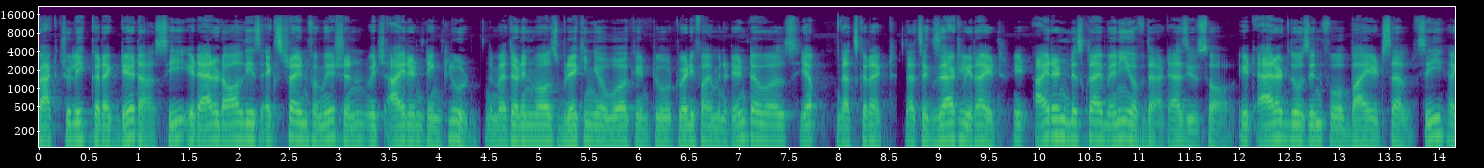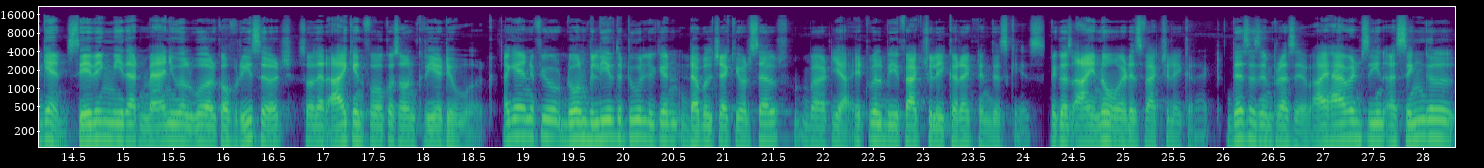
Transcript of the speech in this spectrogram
factually correct data. See, it added all these extra information which I didn't include. The method involves breaking your work into 25 minute intervals. Yep, that's correct. That's exactly right. It, I didn't describe any of that as you saw. It added those info by itself. See, again, saving me that manual work of research so that I can focus on creative work. Again, if you don't believe the tool, you can double check yourself. But yeah, it will be factually correct in this case because I know it is factually correct. This is impressive. I haven't seen a single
